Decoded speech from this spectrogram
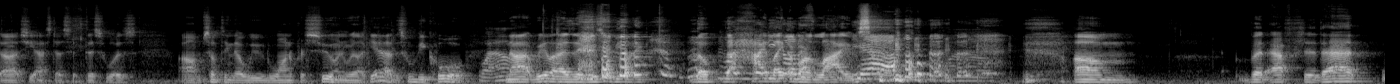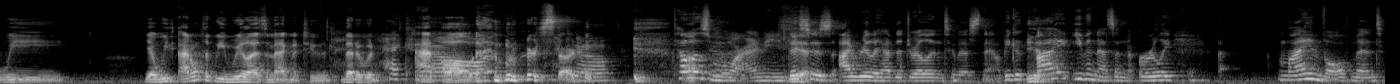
uh, she asked us if this was. Um, something that we would want to pursue, and we're like, "Yeah, this would be cool." Wow. Not realizing this would be like the, the What- what highlight of our lives. Yeah. wow Um, but after that, we, yeah, we. I don't think we realized the magnitude that it would Heck at no. all when we were starting. no. Tell Uh, us more. I mean, this yeah. is I really have to drill into this now because Yeah. I even as an early my involvement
